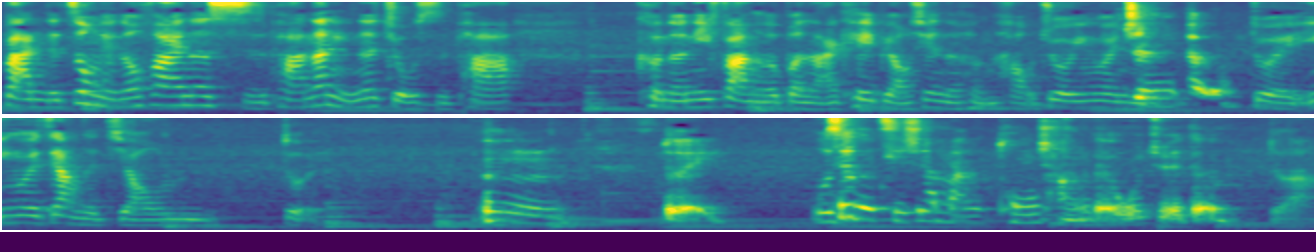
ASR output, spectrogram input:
把你的重点都放在那十趴，那你那九十趴，可能你反而本来可以表现得很好，就因为你真的对，因为这样的焦虑，对，嗯，对。我这个其实还蛮通常的，我觉得。对啊，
